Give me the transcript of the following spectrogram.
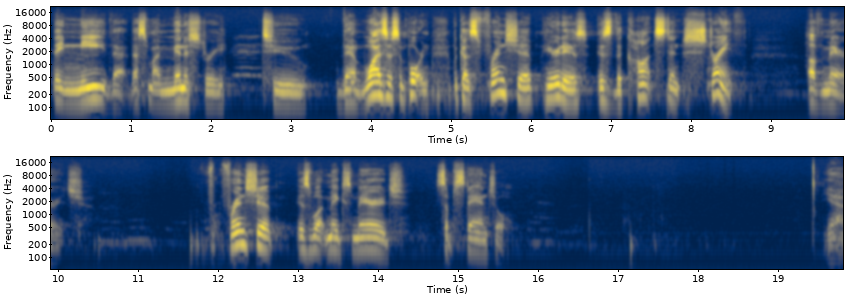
They need that. That's my ministry to them. Why is this important? Because friendship, here it is, is the constant strength of marriage. Friendship is what makes marriage substantial. Yeah.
